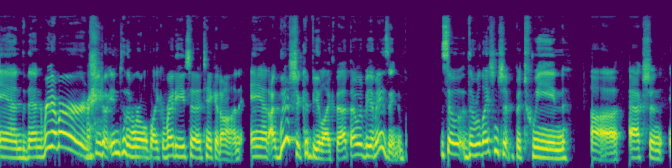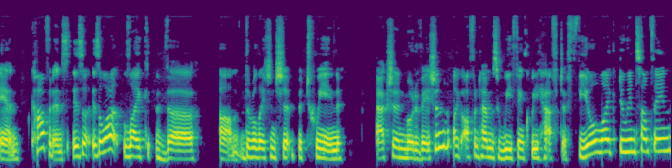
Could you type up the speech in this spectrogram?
and then reemerge, right. you know, into the world like ready to take it on. And I wish it could be like that. That would be amazing. So the relationship between uh, action and confidence is a, is a lot like the um, the relationship between action and motivation. Like oftentimes we think we have to feel like doing something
